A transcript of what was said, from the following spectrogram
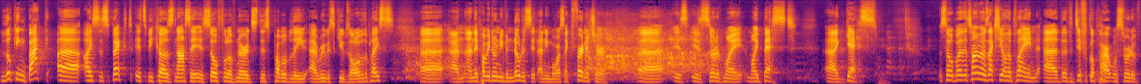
Looking back, uh, I suspect it's because NASA is so full of nerds. There's probably uh, Rubik's cubes all over the place, uh, and and they probably don't even notice it anymore. It's like furniture. Uh, is is sort of my my best uh, guess. So by the time I was actually on the plane, uh, the, the difficult part was sort of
